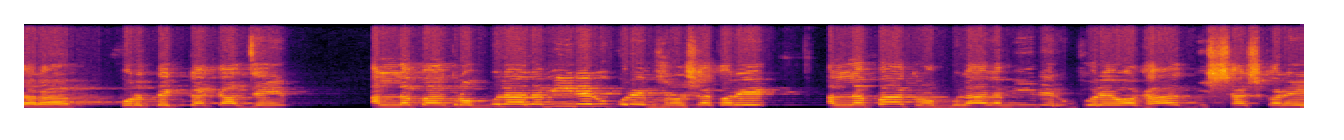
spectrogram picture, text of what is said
তারা প্রত্যেকটা কাজে আল্লাহ পাক রব্বুল আলমিনের উপরে ভরসা করে আল্লাহ পাক রব্বুল আলমিনের উপরে অগাধ বিশ্বাস করে।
